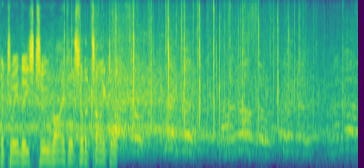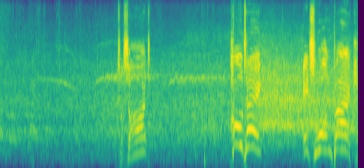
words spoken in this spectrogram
between these two rivals for the title. Trossard. Holding! It's one back.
